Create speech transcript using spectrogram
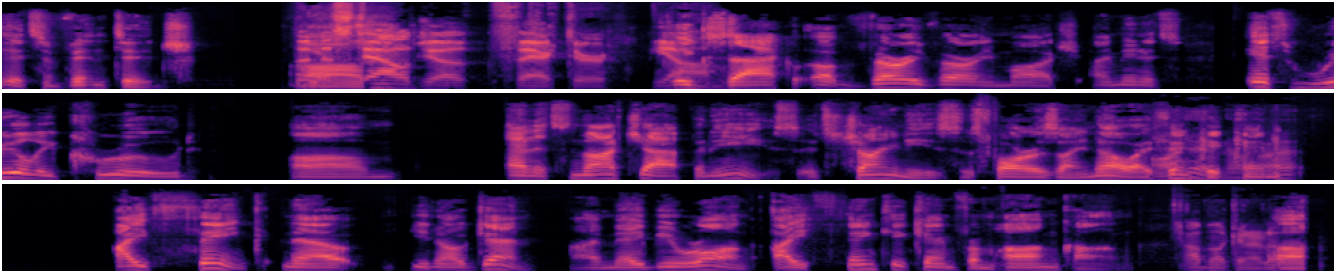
its vintage. The Um, nostalgia factor. Yeah. Exactly, uh, very very much. I mean, it's it's really crude, um, and it's not Japanese. It's Chinese, as far as I know. I Oh, think didn't it came. that. I think now, you know, again, I may be wrong. I think it came from Hong Kong. I'm looking it Uh, up.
